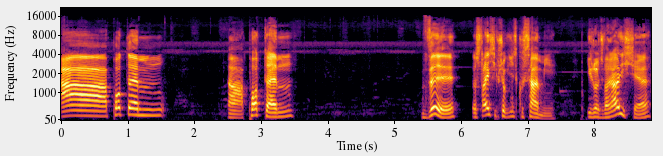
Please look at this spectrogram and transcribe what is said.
a potem a potem wy zostaliście przy ognisku sami i rozważaliście,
